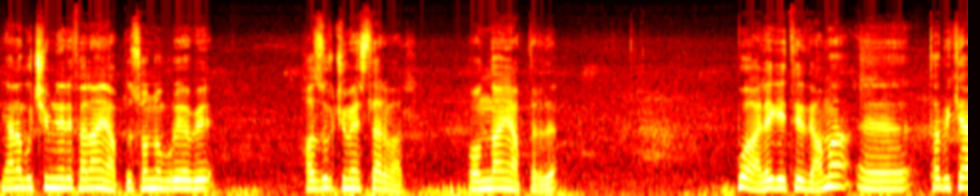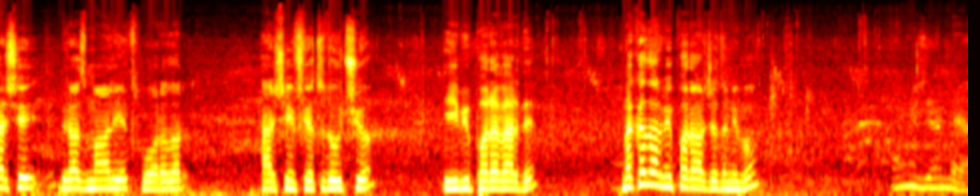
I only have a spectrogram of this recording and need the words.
Yani bu çimleri falan yaptı. Sonra buraya bir hazır kümesler var. Ondan yaptırdı bu hale getirdi ama e, tabii ki her şey biraz maliyet. Bu aralar her şeyin fiyatı da uçuyor. İyi bir para verdi. Ne kadar bir para harcadın İbo? Onun üzerinde ya.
